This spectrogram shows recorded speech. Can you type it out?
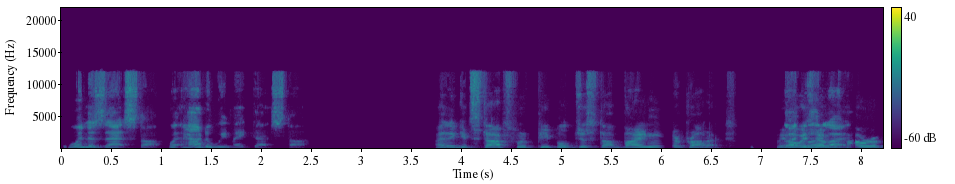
when does mm-hmm. that stop when, how do we make that stop I think it stops when people just stop buying their products. We Like always Bud have Light. the power of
